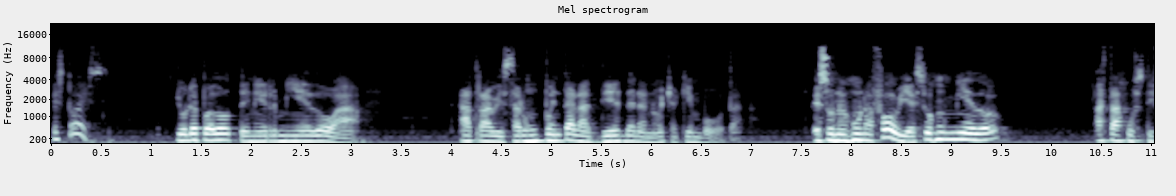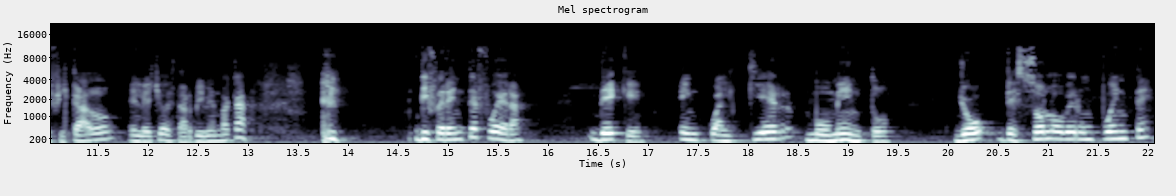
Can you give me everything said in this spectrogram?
esto es. Yo le puedo tener miedo a atravesar un puente a las 10 de la noche aquí en Bogotá eso no es una fobia, eso es un miedo hasta justificado el hecho de estar viviendo acá. Diferente fuera de que en cualquier momento yo de solo ver un puente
